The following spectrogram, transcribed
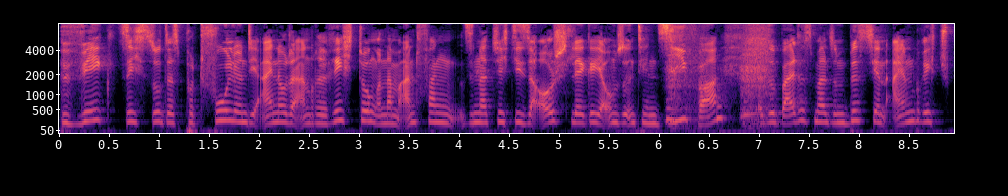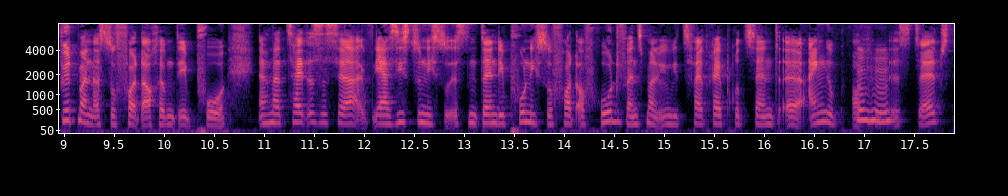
bewegt sich so das Portfolio in die eine oder andere Richtung und am Anfang sind natürlich diese Ausschläge ja umso intensiver. also sobald es mal so ein bisschen einbricht, spürt man das sofort auch im Depot. Nach einer Zeit ist es ja, ja, siehst du nicht so, ist dein Depot nicht sofort auf Rot, wenn es mal irgendwie zwei, drei Prozent äh, eingebrochen mhm. ist selbst.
